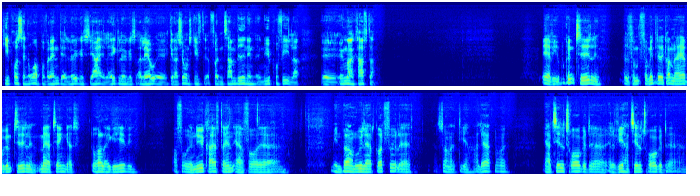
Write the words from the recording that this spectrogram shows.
Kan I prøve at sætte ord på, hvordan det er lykkes jer eller ikke lykkes at lave øh, generationsskifte og få den samme viden ind, øh, nye profiler, øh, yngre kræfter? Ja, vi er begyndt tidligt. Eller for, for mit vedkommende har jeg begyndt tidligt med at tænke, at du holder ikke evigt. Og få nye kræfter ind. Jeg har fået øh, mine børn udlært godt, føler jeg, sådan at de har lært noget. Jeg har tiltrukket, øh, eller vi har tiltrukket øh,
